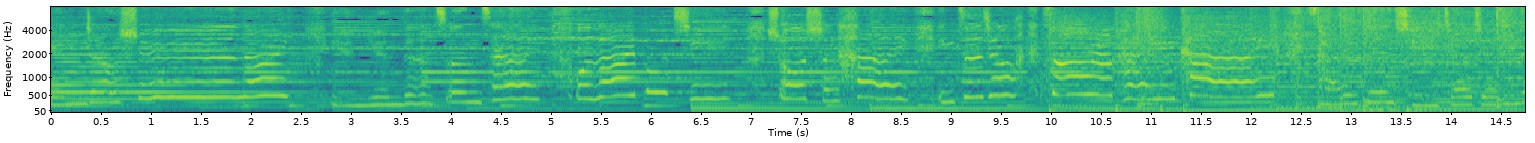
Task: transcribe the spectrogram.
脚尖找寻爱，远远的存在，我来不及说声嗨，影子就从人海晕开，才踮起脚尖的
